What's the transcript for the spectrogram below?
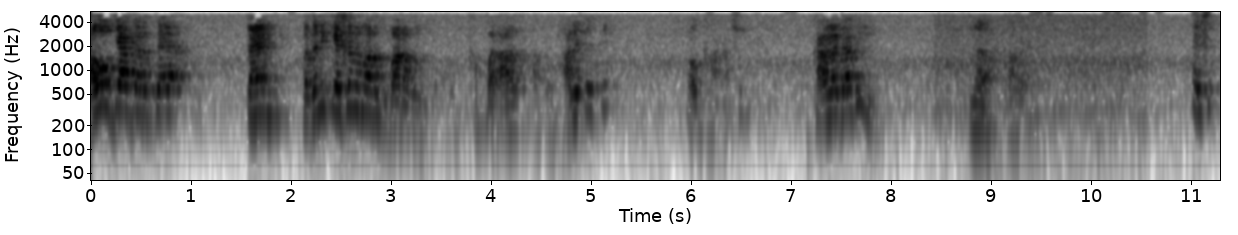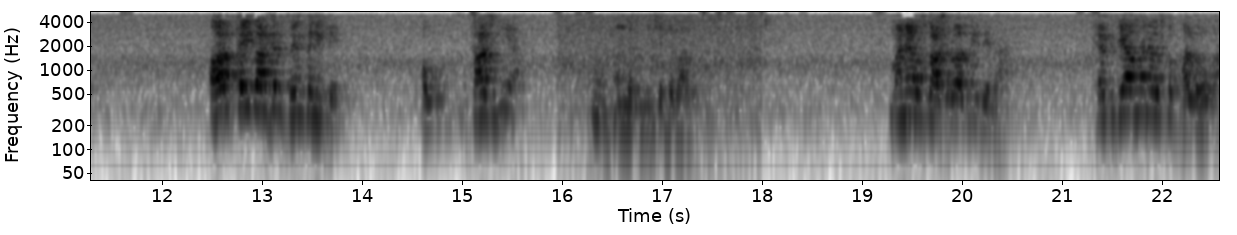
अब वो क्या करते हैं? टाइम, पता नहीं कैसे में मानो बारह बजे का खप्पर हाथ उठा लेते थे और खाना सुनते कागज़ आ गई? कागज़ कागज़ ऐसे। और कई बार कभी फेंकते नहीं थे और कागज़ लिया हम्म, अंदर नीचे दबा देते मैंने उसको आशीर्वाद नहीं देना है। फेंक दिया मैंने उसका फल होगा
